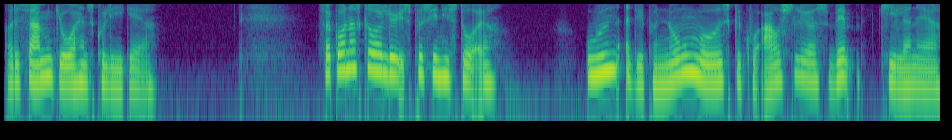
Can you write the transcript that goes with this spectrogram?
og det samme gjorde hans kollegaer. Så Gunnar skriver løs på sin historie, uden at det på nogen måde skal kunne afsløres, hvem kilderne er.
